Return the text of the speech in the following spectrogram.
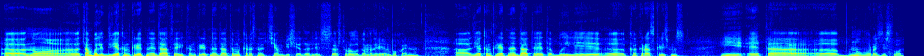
Э, но э, там были две конкретные даты. Конкретные даты, мы как раз на эту тему беседовали с астрологом Андреем Бухариным. А две конкретные даты, это были как раз Крисмас, и это, ну, Рождество,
